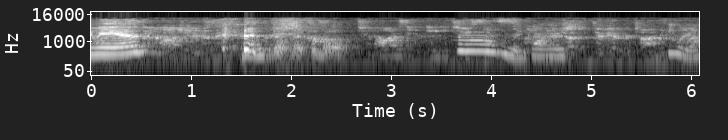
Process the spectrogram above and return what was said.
Mess him up. Oh my gosh. You laugh.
